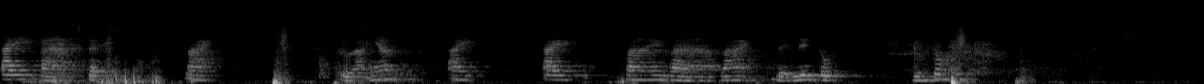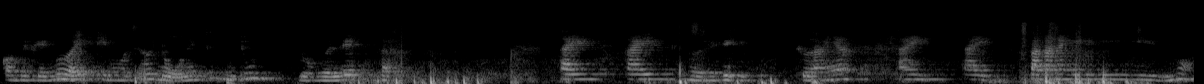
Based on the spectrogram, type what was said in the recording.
tay và đẩy vai. Thử lại nhá. Tay tay vai và vai để liên tục đúng rồi còn về phía người ấy, thì nó người sẽ hơi đổ lên trước một chút đổ người lên giật tay tay người thử lại nhá. Tay tay vai đúng rồi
